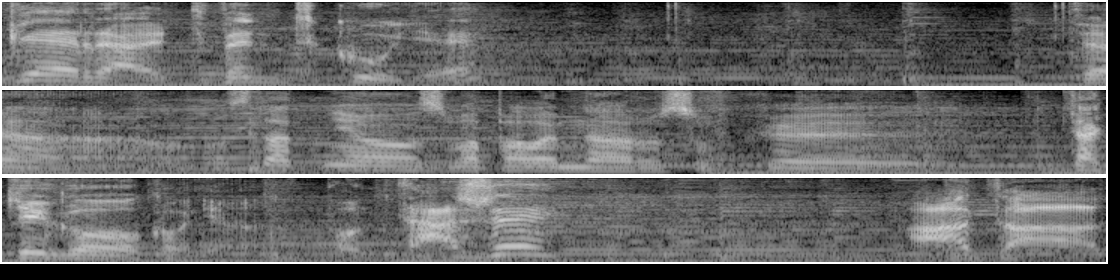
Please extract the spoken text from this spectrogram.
Geralt wędkuje? Ta, ostatnio złapałem na rusówkę takiego konia. Pontarze? A tak,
